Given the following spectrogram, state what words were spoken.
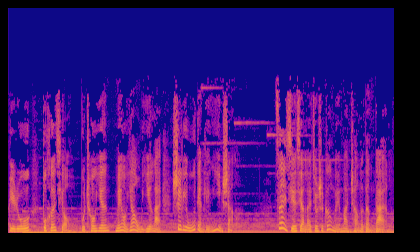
比如不喝酒、不抽烟、没有药物依赖、视力五点零以上。再接下来就是更为漫长的等待了。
